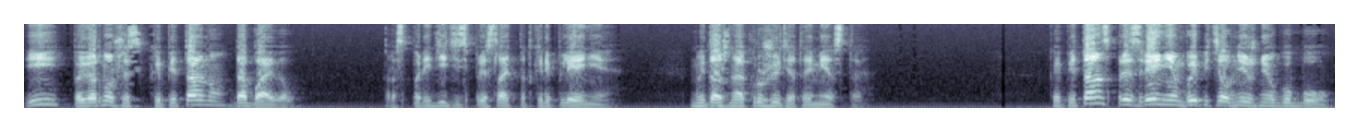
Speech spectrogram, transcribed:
И, повернувшись к капитану, добавил. «Распорядитесь прислать подкрепление. Мы должны окружить это место». Капитан с презрением выпятил нижнюю губу,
